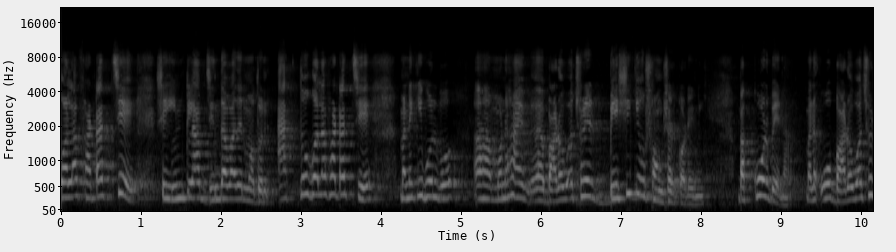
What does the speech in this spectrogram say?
গলা ফাটাচ্ছে, সেই ইনক্লাব জিন্দাবাদের মতন এত গলা ফাটাচ্ছে মানে কি বলব মনে হয় বারো বছরের বেশি কেউ সংসার করেনি বা করবে না। মানে ও বারো বছর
